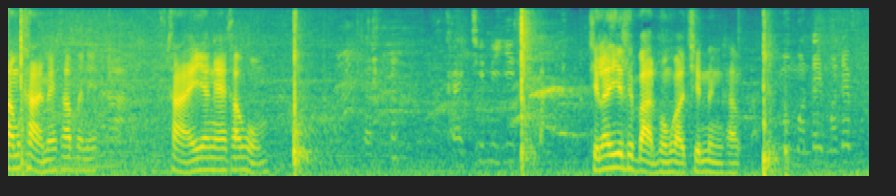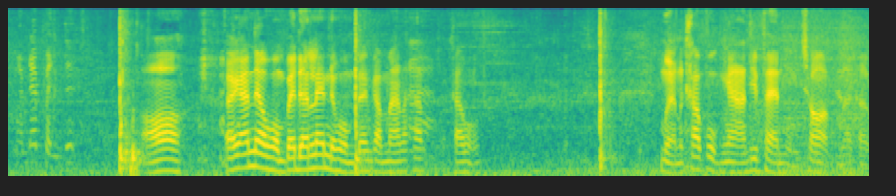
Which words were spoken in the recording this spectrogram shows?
ทำขายไหมครับอันนี้ ขายยังไงครับผม ขายชิ้นนี้ยี่สิบบาทชิ้นละยี่สิบาทผมขอชิ้นหนึ่งครับ เหมือนได้เหมือนได้เหมือนได้เป็นด้วยอ๋อถ้างั้นเดี๋ยวผมไปเดินเล่นเดี๋ยวผมเดินกลับมานะครับ ครับผม เหมือนข้าวปลูกงานที่แฟนผมชอบนะครับ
